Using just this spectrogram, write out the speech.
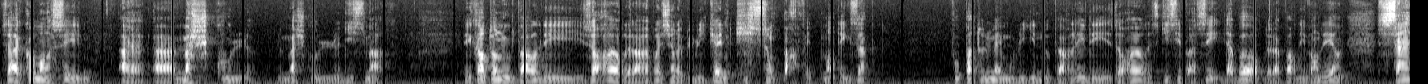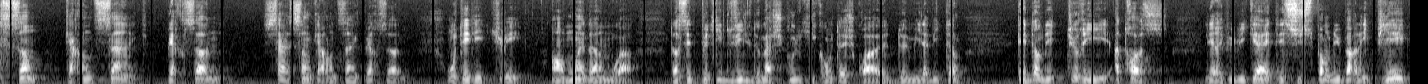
Ça a commencé à, à le le 10 mars. Et quand on nous parle des horreurs de la répression républicaine, qui sont parfaitement exactes, il ne faut pas tout de même oublier de nous parler des horreurs de ce qui s'est passé, d'abord de la part des Vendéens. 545 personnes, 545 personnes ont été tuées en moins d'un mois dans cette petite ville de Machecoul qui comptait, je crois, 2000 habitants, et dans des tueries atroces. Les républicains étaient suspendus par les pieds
